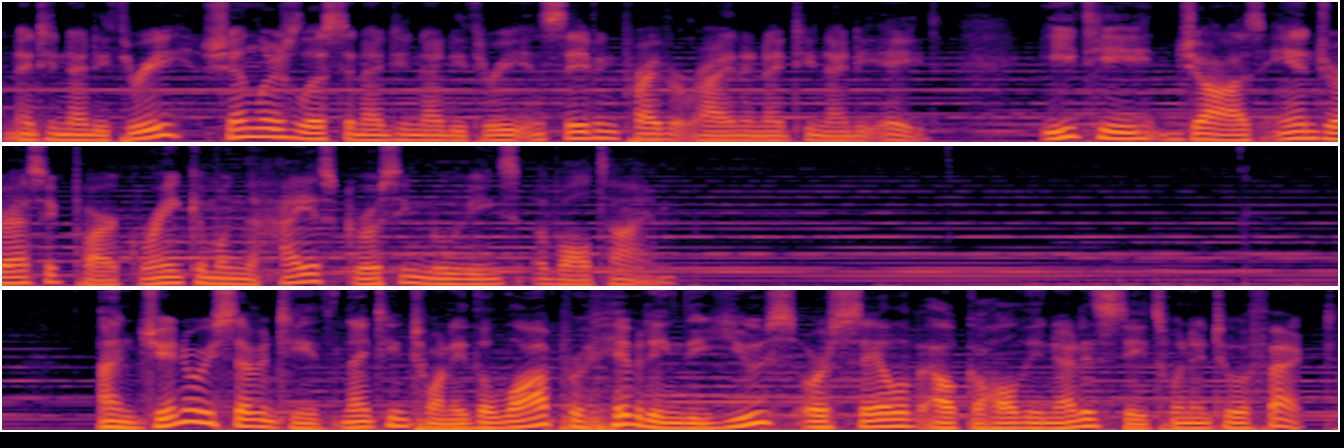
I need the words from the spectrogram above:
1993, Schindler's List in 1993, and Saving Private Ryan in 1998. E.T., Jaws, and Jurassic Park rank among the highest grossing movies of all time. On January 17, 1920, the law prohibiting the use or sale of alcohol in the United States went into effect.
